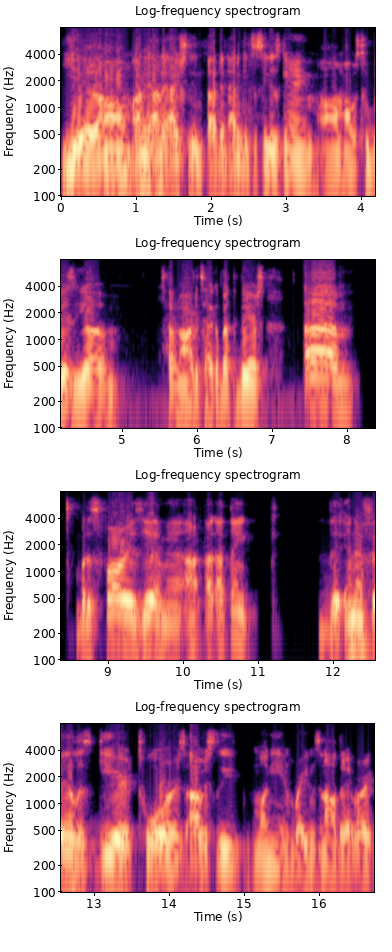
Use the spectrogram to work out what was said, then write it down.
Yeah, um, I didn't, I didn't actually, I didn't, I didn't get to see this game. Um, I was too busy, um, having a heart attack about the Bears. Um, but as far as yeah, man, I, I, think the NFL is geared towards obviously money and ratings and all of that, right?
